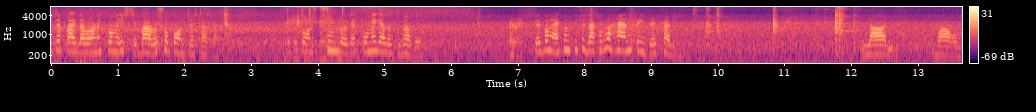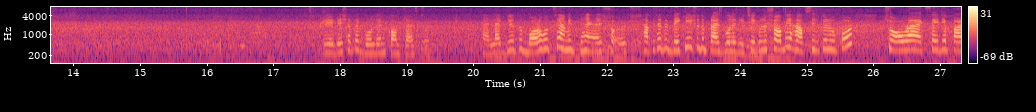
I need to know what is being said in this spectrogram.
এটা প্রাইস আবার অনেক কমে এসছে বারোশো পঞ্চাশ টাকা। এটা তো অনেক সুন্দর এটা কমে গেল কীভাবে? এবং এখন কিছু দেখাবো হ্যান্ড পেইন্টের শাড়ি। লাল বাও রেডের সাথে গোল্ডেন কন্ট্রাস্টের হ্যাঁ লাইক যেহেতু বড় হচ্ছে, আমি সাথে সাথে দেখেই শুধু প্রাইস বলে দিচ্ছি। এগুলো সবই হাফ সিল্কের উপর। চওড়া এক সাইডে পার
